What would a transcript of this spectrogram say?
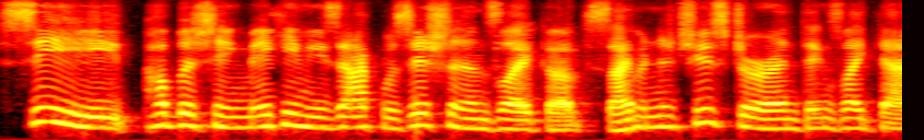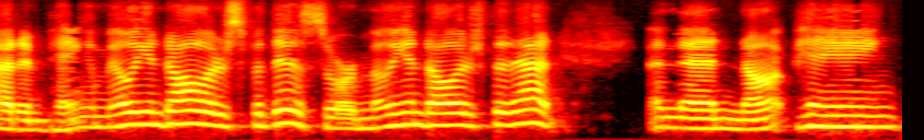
see publishing making these acquisitions like of Simon and Schuster and things like that and paying a million dollars for this or a million dollars for that and then not paying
